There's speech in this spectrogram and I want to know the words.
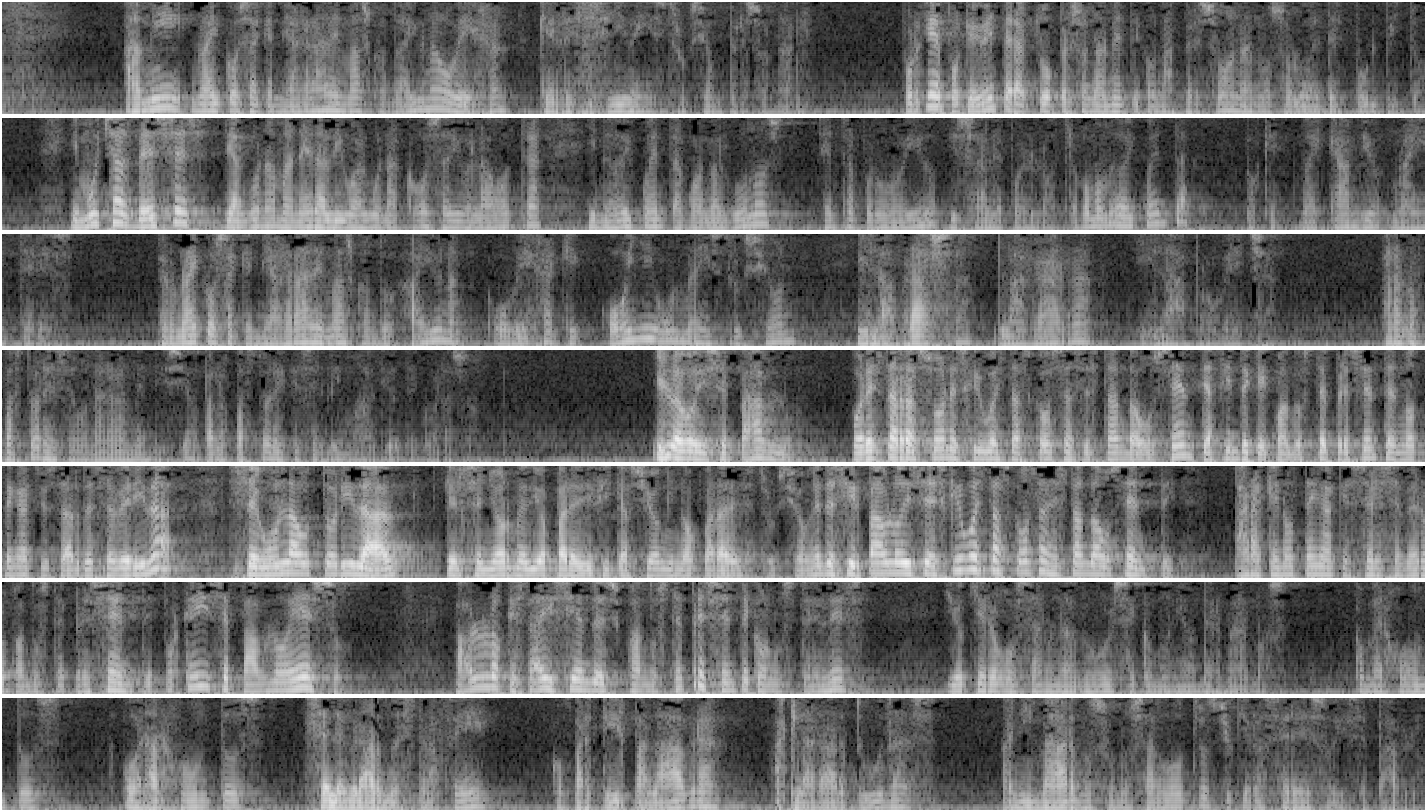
A mí no hay cosa que me agrade más cuando hay una oveja que recibe instrucción personal. ¿Por qué? Porque yo interactúo personalmente con las personas, no solo desde el púlpito. Y muchas veces, de alguna manera, digo alguna cosa, digo la otra, y me doy cuenta cuando algunos entra por un oído y sale por el otro. ¿Cómo me doy cuenta? Porque no hay cambio, no hay interés. Pero no hay cosa que me agrade más cuando hay una oveja que oye una instrucción y la abraza, la agarra y la aprovecha. Para los pastores es una gran bendición, para los pastores que servimos a Dios de corazón. Y luego dice Pablo, por esta razón escribo estas cosas estando ausente, a fin de que cuando esté presente no tenga que usar de severidad, según la autoridad que el Señor me dio para edificación y no para destrucción. Es decir, Pablo dice, escribo estas cosas estando ausente, para que no tenga que ser severo cuando esté presente. ¿Por qué dice Pablo eso? Pablo lo que está diciendo es, cuando esté presente con ustedes, yo quiero gozar una dulce comunión de hermanos, comer juntos, orar juntos, celebrar nuestra fe, compartir palabra, aclarar dudas, animarnos unos a otros. Yo quiero hacer eso, dice Pablo.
